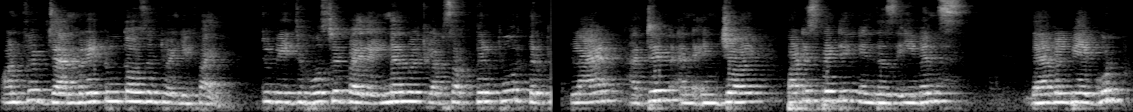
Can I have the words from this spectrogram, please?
on 5th January 2025 to be hosted by the Innerville Clubs of Tirupur. Tirupur. Plan, attend and enjoy participating in these events. There will be a good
